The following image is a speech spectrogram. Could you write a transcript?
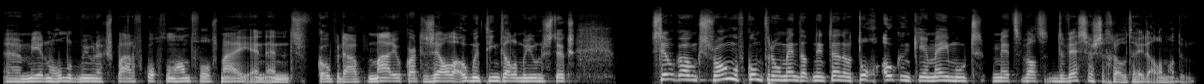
Eh, meer dan 100 miljoen exemplaren verkocht onderhand volgens mij. En, en ze verkopen daar op Mario Kart dezelfde, ook met tientallen miljoenen stuks. Still going strong? Of komt er een moment dat Nintendo toch ook een keer mee moet met wat de westerse grootheden allemaal doen?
